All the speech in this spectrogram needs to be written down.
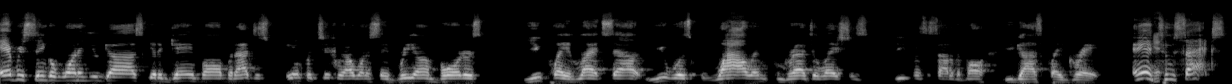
Every single one of you guys get a game ball, but I just, in particular, I want to say Breon Borders, you played lights out. You was wilding. Congratulations. Defensive side of the ball. You guys played great. And two sacks.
